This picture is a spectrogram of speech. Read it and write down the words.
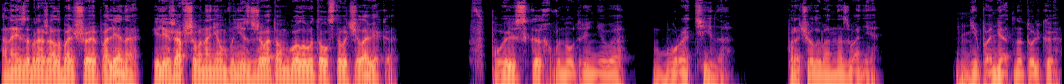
Она изображала большое полено и лежавшего на нем вниз животом голову толстого человека. «В поисках внутреннего Буратино», — прочел Иван название. «Непонятно только,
